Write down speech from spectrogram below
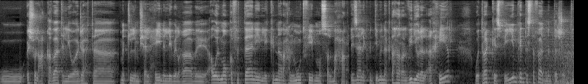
وإيش العقبات اللي واجهتها مثل المشلحين اللي بالغابة أو الموقف الثاني اللي كنا رح نموت فيه بنص البحر. لذلك بدي منك تحضر الفيديو للأخير وتركز فيه يمكن تستفاد من تجربتي.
